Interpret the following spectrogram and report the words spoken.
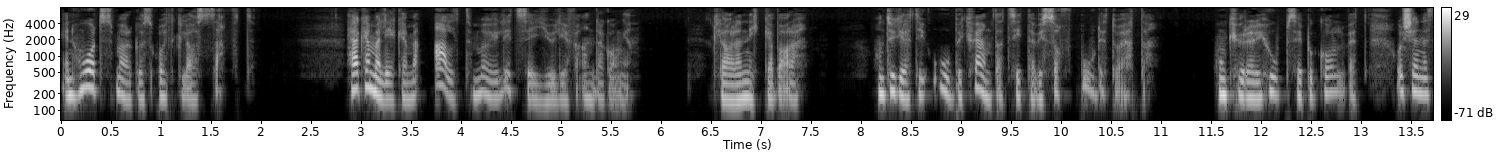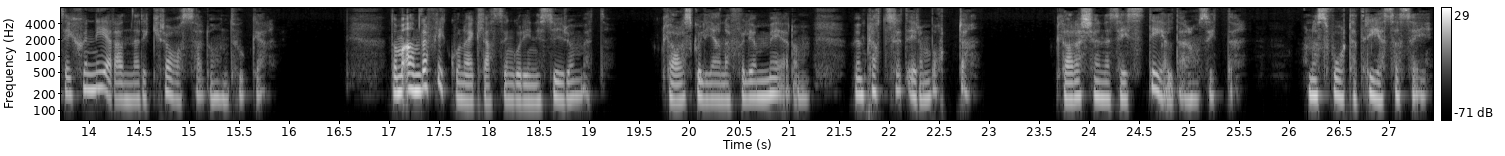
En hård smörgås och ett glas saft. Här kan man leka med allt möjligt, säger Julie för andra gången. Klara nickar bara. Hon tycker att det är obekvämt att sitta vid soffbordet och äta. Hon kurar ihop sig på golvet och känner sig generad när det krasar då hon tuggar. De andra flickorna i klassen går in i syrummet. Klara skulle gärna följa med dem, men plötsligt är de borta. Klara känner sig stel där hon sitter. Hon har svårt att resa sig.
